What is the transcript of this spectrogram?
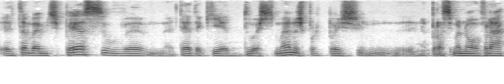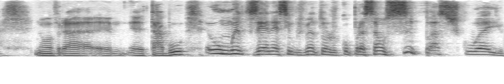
Eh, também me despeço, eh, até daqui a duas semanas, porque depois eh, na próxima não haverá, não haverá tabu. O momento zen é simplesmente uma recuperação. Se Passos Coelho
